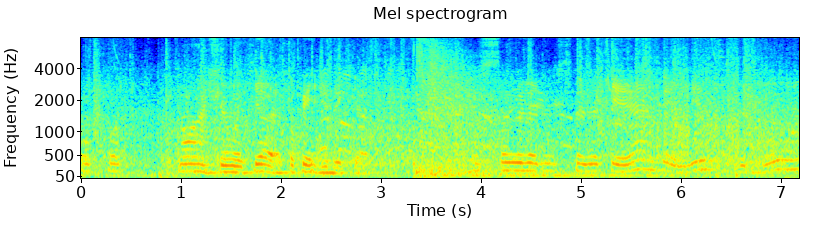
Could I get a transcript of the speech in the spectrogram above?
Opa, não achamos aqui, ó. Eu tô perdido aqui, ó. O sangue já disse o que é, beleza, de boa.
